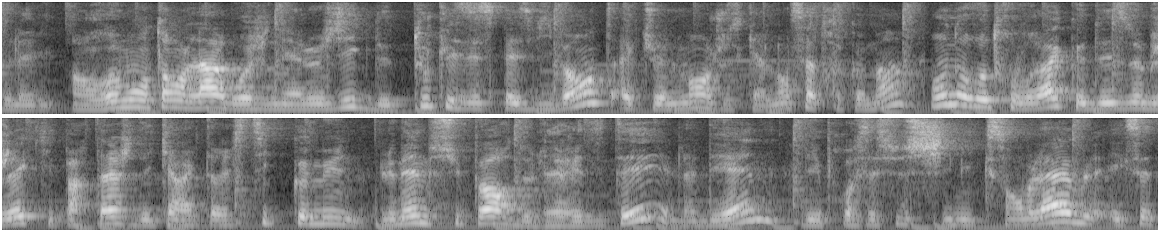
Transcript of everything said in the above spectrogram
de la vie. En remontant l'arbre généalogique de toutes les espèces vivantes, actuellement jusqu'à l'ancêtre commun, on ne retrouvera que des objets qui partagent des caractéristiques communes, le même support de l'hérédité, l'ADN, des processus chimiques semblables, etc.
